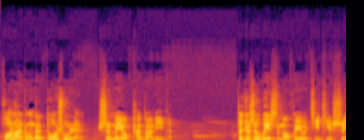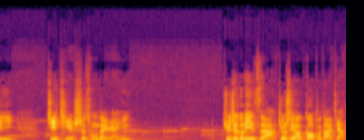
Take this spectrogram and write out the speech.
慌乱中的多数人是没有判断力的，这就是为什么会有集体失忆、集体失聪的原因。举这个例子啊，就是要告诉大家，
